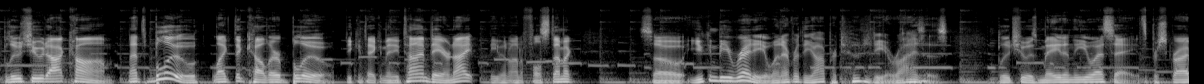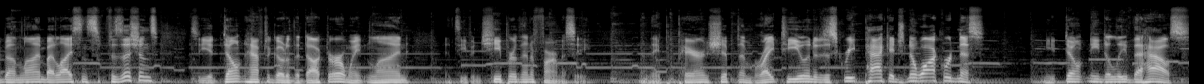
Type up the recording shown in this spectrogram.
BlueChew.com. That's blue like the color blue. You can take them anytime, day or night, even on a full stomach. So you can be ready whenever the opportunity arises. Blue Chew is made in the USA. It's prescribed online by licensed physicians, so you don't have to go to the doctor or wait in line. It's even cheaper than a pharmacy. And they prepare and ship them right to you in a discreet package, no awkwardness. And you don't need to leave the house.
